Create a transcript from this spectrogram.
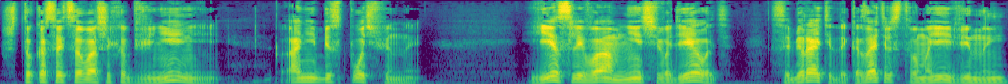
Что касается ваших обвинений, они беспочвенны. Если вам нечего делать, собирайте доказательства моей вины.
